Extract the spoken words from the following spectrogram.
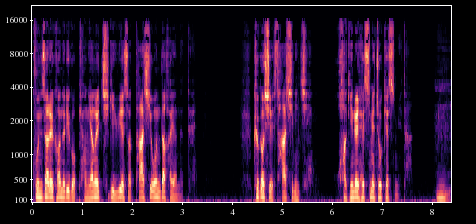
군사를 거느리고 평양을 치기 위해서 다시 온다 하였는데 그것이 사실인지 확인을 했으면 좋겠습니다. 음,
